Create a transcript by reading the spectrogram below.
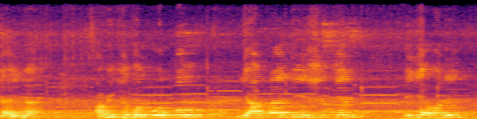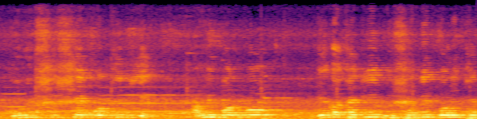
চাই না। আমি কেবল বলব যে আপনারা যে এসেছেন এই যে আমাদের গুরু শিষ্যের মধ্যে দিয়ে, আমি বলব যে কথাটি বিশ্বজিৎ বলেছেন,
